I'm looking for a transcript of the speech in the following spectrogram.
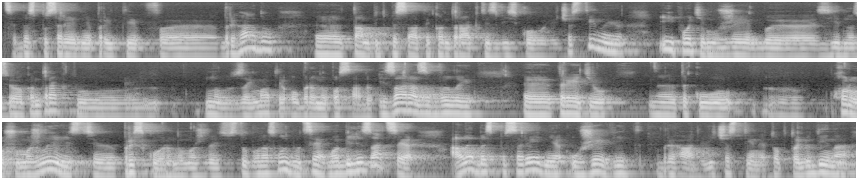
Це безпосередньо прийти в бригаду, там підписати контракт із військовою частиною, і потім, вже якби згідно цього контракту, ну, займати обрану посаду. І зараз ввели третю таку хорошу можливість, е, прискорену можливість вступу на службу. Це мобілізація, але безпосередньо уже від бригади, від частини. Тобто людина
